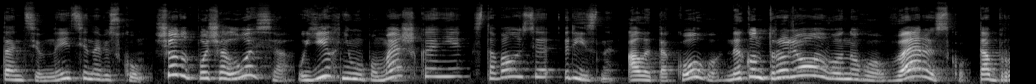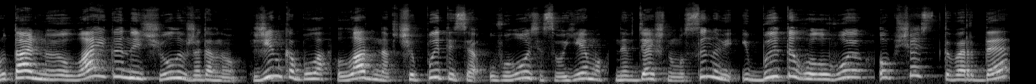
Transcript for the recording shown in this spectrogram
танцівниці на візку. Що тут почалося? У їхньому помешканні ставалося різне, але такого неконтрольованого вереску та брутальної лайки не чули вже давно. Жінка була ладна вчепитися у волосся своєму невдячному синові і бити головою об щось тверде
